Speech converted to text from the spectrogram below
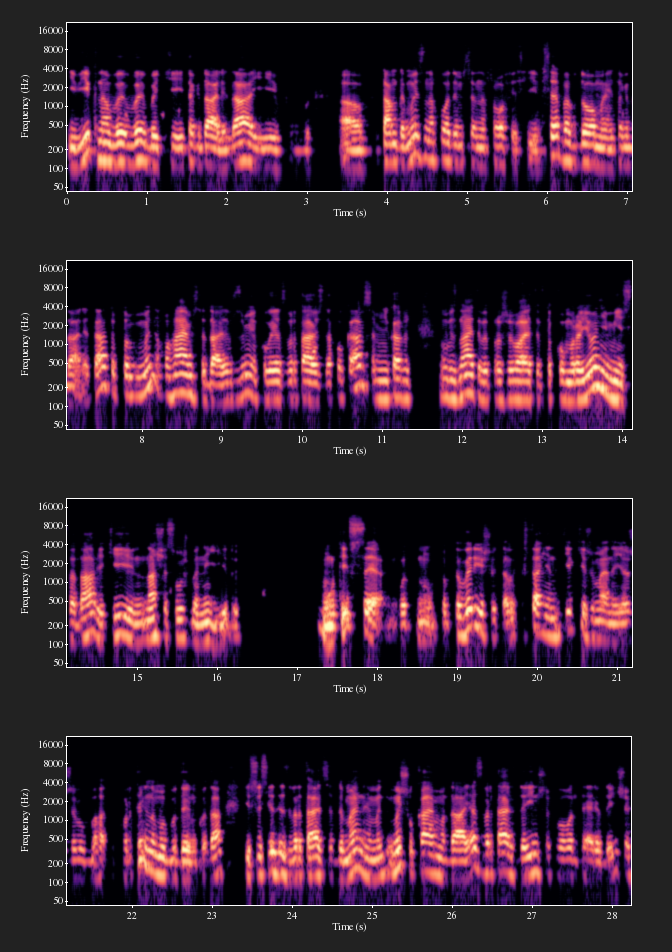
і вікна ви, вибиті, і так далі. Да, і там, де ми знаходимося, наш офіс, і в себе вдома, і так далі. Та? Тобто ми намагаємося, да, я розумію, коли я звертаюся до Хокарса, мені кажуть, ну ви знаєте, ви проживаєте в такому районі міста, да, в який наші служби не їдуть. От і все. От, ну, тобто вирішуйте, але питання не тільки ж в мене, я живу в багатоквартирному будинку, да, і сусіди звертаються до мене. Ми, ми шукаємо, да, я звертаюся до інших волонтерів, до інших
